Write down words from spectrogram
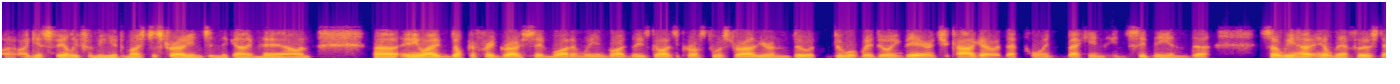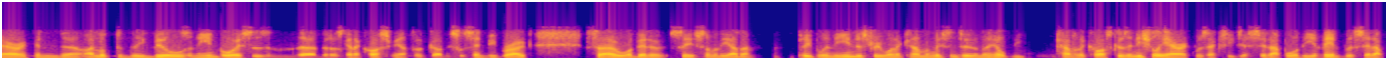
uh, I guess, fairly familiar to most Australians in the game now. And uh, anyway, Dr. Fred Gross said, "Why don't we invite these guys across to Australia and do it, do what we're doing there in Chicago at that point, back in in Sydney?" And uh, so we held our first AREC, and uh, I looked at the bills and the invoices and uh, that it was going to cost me. I thought, God, this will send me broke. So I better see if some of the other people in the industry want to come and listen to them and help me cover the cost. Because initially, AREC was actually just set up, or the event was set up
